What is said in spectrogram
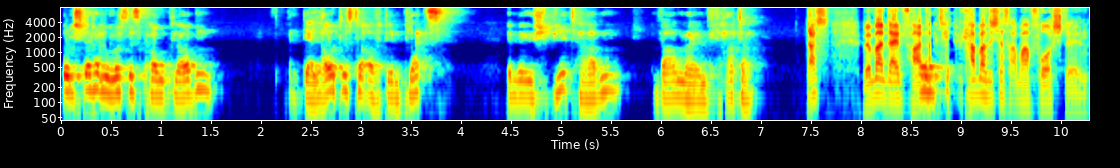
und Stefan, du wirst es kaum glauben, der lauteste auf dem Platz, wenn wir gespielt haben, war mein Vater. Das, wenn man deinen Vater und, kennt, kann man sich das aber vorstellen,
